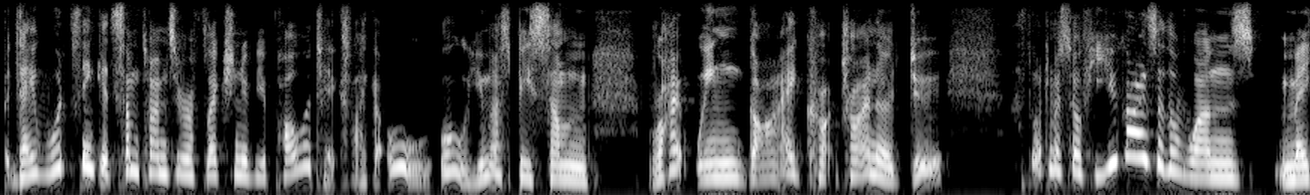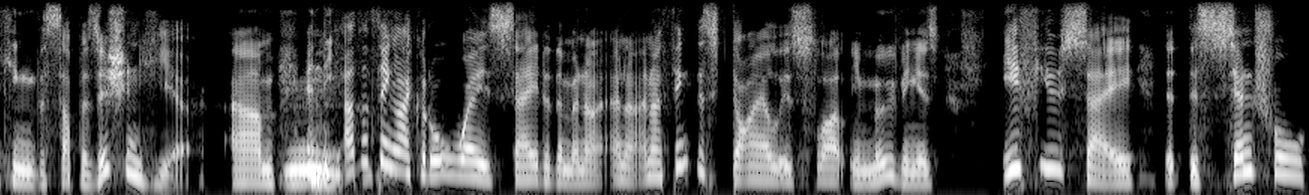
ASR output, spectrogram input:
But they would think it's sometimes a reflection of your politics. Like, oh, oh, you must be some right wing guy trying to do. I thought to myself, you guys are the ones making the supposition here. Um, mm. And the mm. other thing I could always say to them, and I, and I, and I think this dial is slightly moving, is if you say that the central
